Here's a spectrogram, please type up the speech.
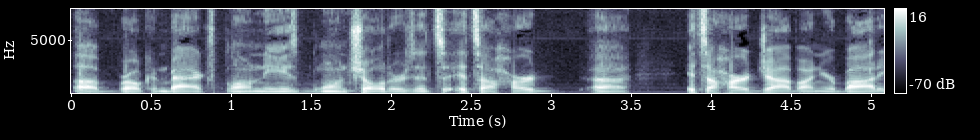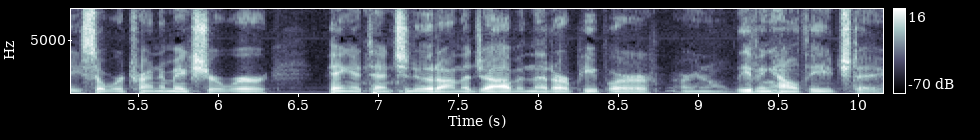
uh, broken backs, blown knees, blown shoulders. It's it's a hard uh, it's a hard job on your body. So we're trying to make sure we're paying attention to it on the job and that our people are, are you know leaving healthy each day.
